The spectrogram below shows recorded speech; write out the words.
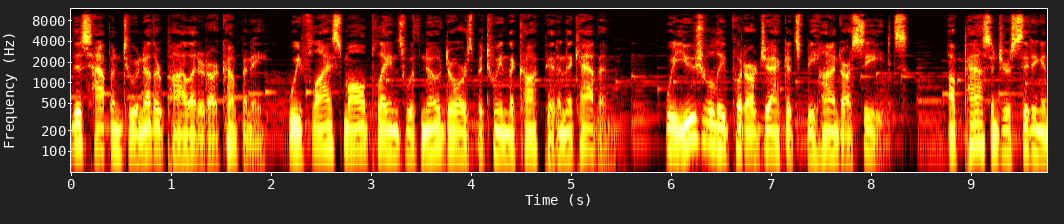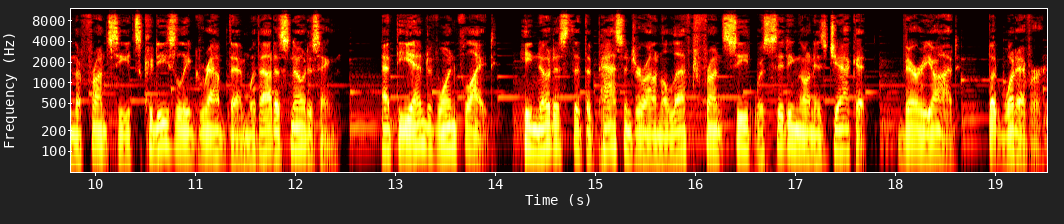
This happened to another pilot at our company, we fly small planes with no doors between the cockpit and the cabin. We usually put our jackets behind our seats. A passenger sitting in the front seats could easily grab them without us noticing. At the end of one flight, he noticed that the passenger on the left front seat was sitting on his jacket, very odd, but whatever.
